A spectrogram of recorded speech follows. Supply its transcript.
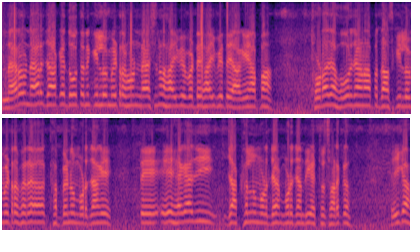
ਨਹਿਰੋ ਨਹਿਰ ਜਾ ਕੇ 2-3 ਕਿਲੋਮੀਟਰ ਹੁਣ ਨੈਸ਼ਨਲ ਹਾਈਵੇ, ਵੱਡੇ ਹਾਈਵੇ ਤੇ ਆ ਗਏ ਹਾਂ ਆਪਾਂ। ਥੋੜਾ ਜਿਹਾ ਹੋਰ ਜਾਣਾ, ਆਪਾਂ 10 ਕਿਲੋਮੀਟਰ ਫਿਰ ਖੱਬੇ ਨੂੰ ਮੁੜ ਜਾਾਂਗੇ। ਤੇ ਇਹ ਹੈਗਾ ਜੀ, ਜਾਖਲ ਨੂੰ ਮੁੜ ਜਾ, ਮੁੜ ਜਾਂਦੀ ਹੈ ਇੱਥੋਂ ਸੜਕ। ਠੀਕ ਆ?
